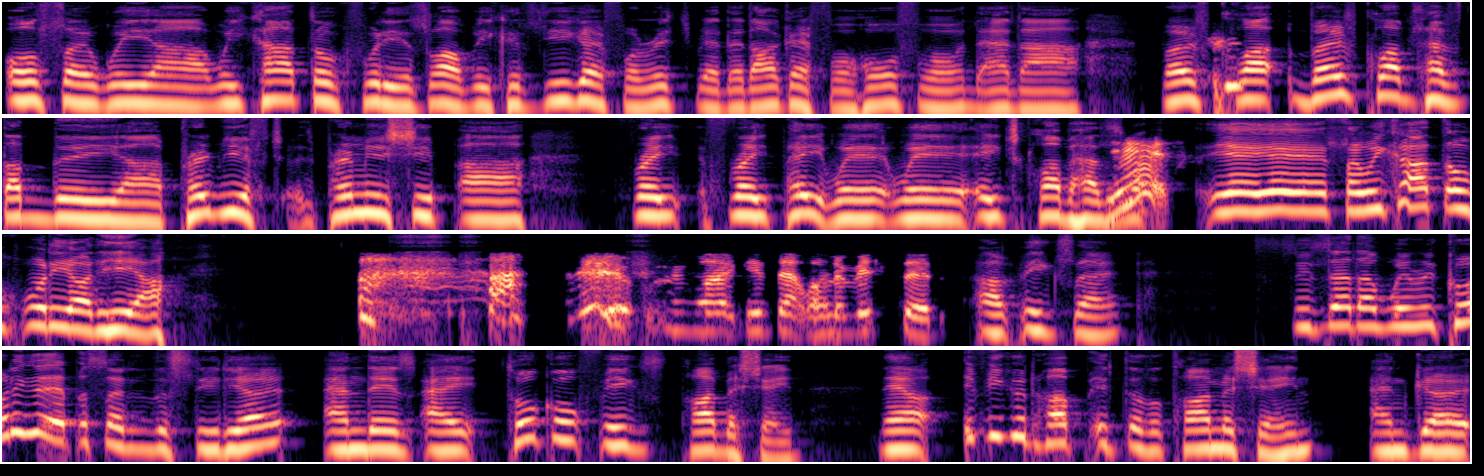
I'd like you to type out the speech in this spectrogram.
also, we uh, we can't talk footy as well because you go for Richmond and I go for Hawthorn, and uh, both both clubs have done the uh, premier premiership uh, free free Pete where where each club has Yes. yeah yeah yeah. So we can't talk footy on here. we might give that one a miss then. I think so. Suzana, we're recording the episode in the studio, and there's a Talk All Figs time machine. Now, if you could hop into the time machine and go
